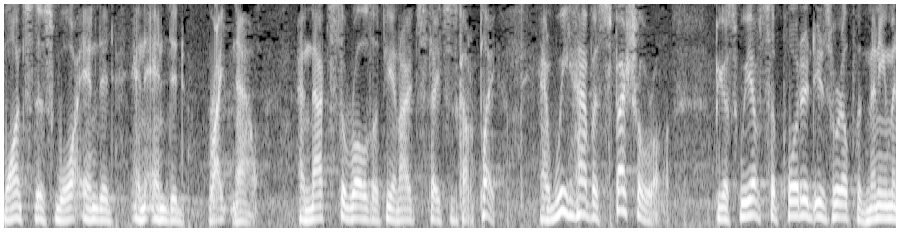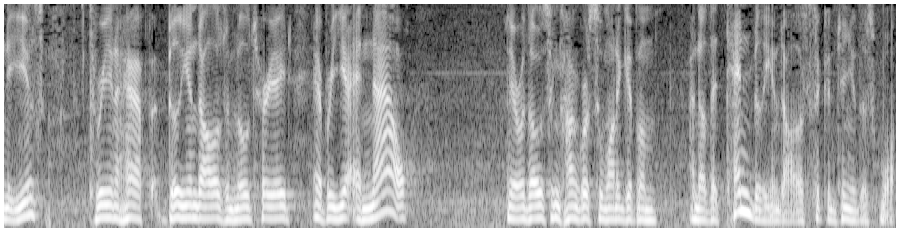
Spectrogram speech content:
wants this war ended and ended right now. And that's the role that the United States has got to play. And we have a special role because we have supported Israel for many, many years, $3.5 billion in military aid every year. And now there are those in Congress who want to give them another $10 billion to continue this war.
